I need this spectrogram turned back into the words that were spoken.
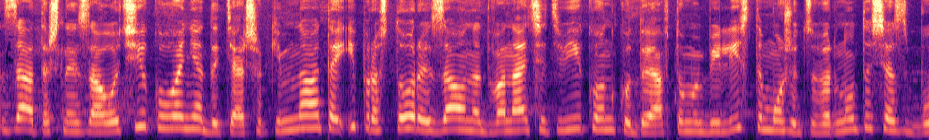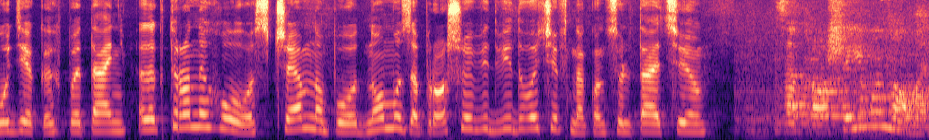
Затишний зал очікування, дитяча кімната і просторий зал на 12 вікон, куди автомобілісти можуть звернутися з будь-яких питань. Електронний голос чемно по одному запрошує відвідувачів на консультацію. Запрошуємо номер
